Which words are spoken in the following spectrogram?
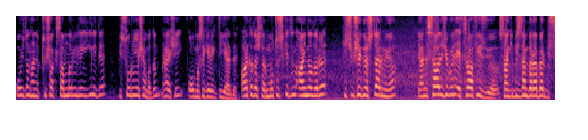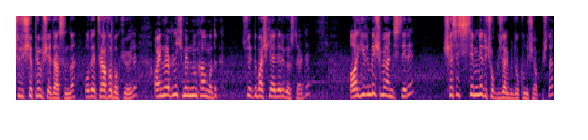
O yüzden hani tuş aksamları ile ilgili de bir sorun yaşamadım. Her şey olması gerektiği yerde. Arkadaşlar motosikletin aynaları hiçbir şey göstermiyor. Yani sadece böyle etrafı izliyor. Sanki bizden beraber bir sürüş yapıyormuş edasında. O da etrafa bakıyor öyle. Aynalardan hiç memnun kalmadık. Sürekli başka yerleri gösterdi. A25 mühendisleri şasi sisteminde de çok güzel bir dokunuş yapmışlar.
